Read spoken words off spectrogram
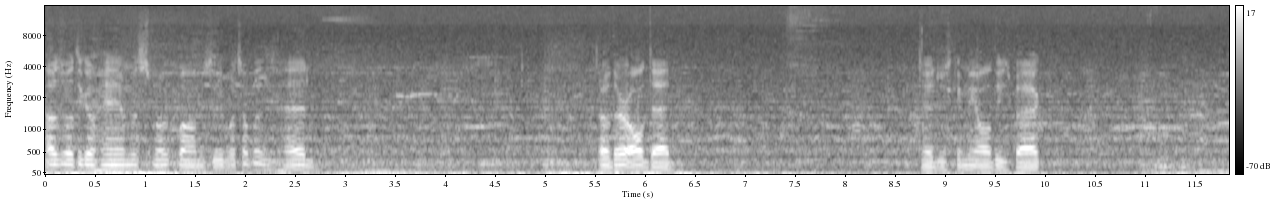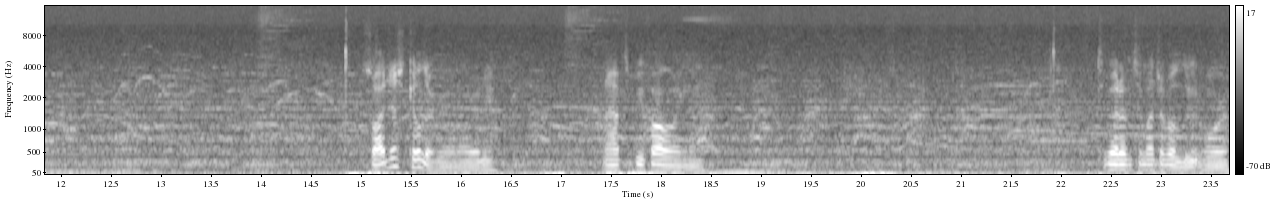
I was about to go ham with smoke bombs, dude. What's up with his head? Oh, they're all dead. Yeah, just give me all these back. So I just killed everyone already. And I have to be following them. Too bad I'm too much of a loot whore.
